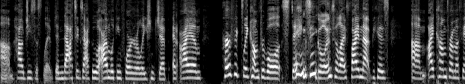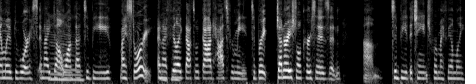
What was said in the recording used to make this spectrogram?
um, how Jesus lived, and that's exactly what I'm looking for in a relationship. And I am perfectly comfortable staying single until I find that because um, I come from a family of divorce and I don't want that mm. to be my story. And mm-hmm. I feel mm-hmm. like that's what God has for me to break generational curses and um, to be the change for my family.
